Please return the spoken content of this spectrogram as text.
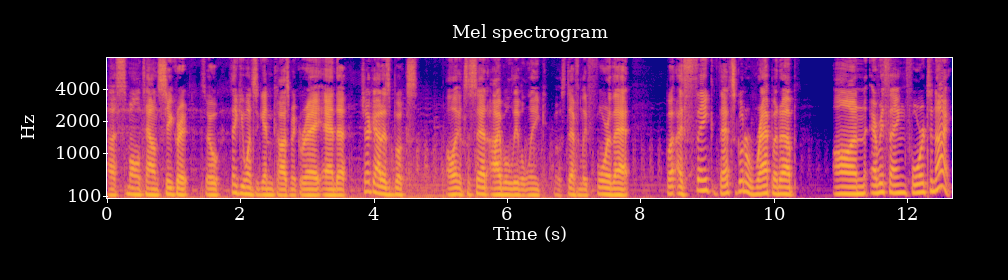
uh, small town secret. So thank you once again, Cosmic Ray, and uh, check out his books. All it's said, I will leave a link most definitely for that. But I think that's going to wrap it up on everything for tonight.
